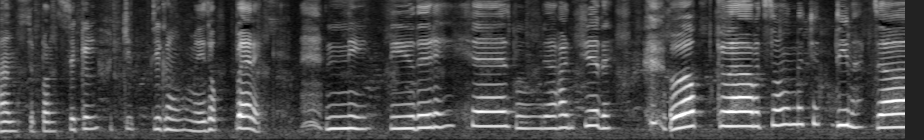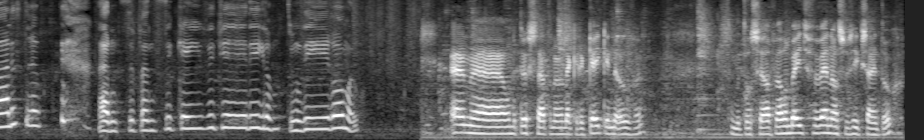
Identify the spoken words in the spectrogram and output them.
Hanse panse kevertje, die klom is op het rek. Niet viel de regen, spoedde Hansje weg. Op kwam het zonnetje, die maakte alles droog. Hanse panse kevertje, die klom toen weer omhoog. En eh, ondertussen staat er nog een lekkere cake in de oven. Dus we moeten onszelf wel een beetje verwennen als we ziek zijn, toch?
